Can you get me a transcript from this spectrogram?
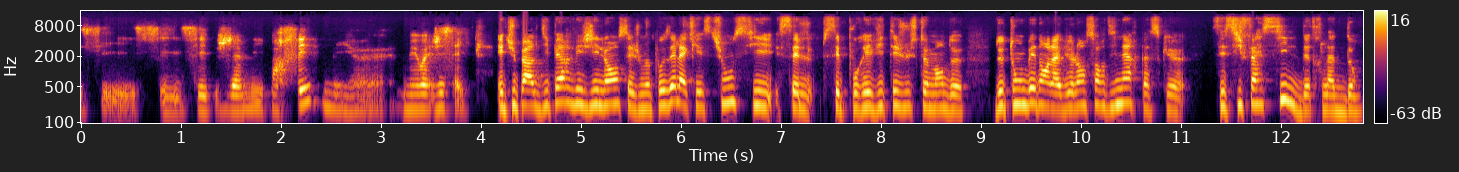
c'est jamais parfait, mais, mais ouais, j'essaye. Et tu parles d'hypervigilance, et je me posais la question si c'est pour éviter justement de, de tomber dans la violence ordinaire, parce que c'est si facile d'être là-dedans.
